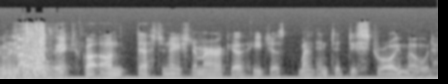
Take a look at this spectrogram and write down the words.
As soon as No, I ROH think- got on Destination America, he just went into destroy mode.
